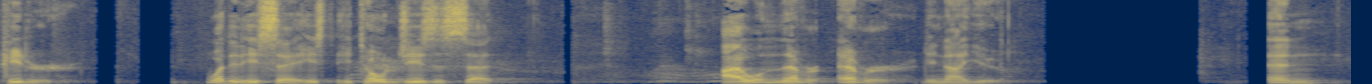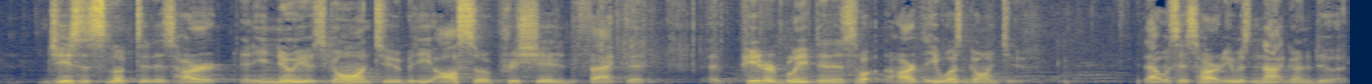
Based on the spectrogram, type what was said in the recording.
Peter, what did he say? He, he told Jesus that, I will never, ever deny you. And Jesus looked at his heart and he knew he was going to, but he also appreciated the fact that uh, Peter believed in his heart that he wasn't going to. That was his heart. He was not going to do it.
